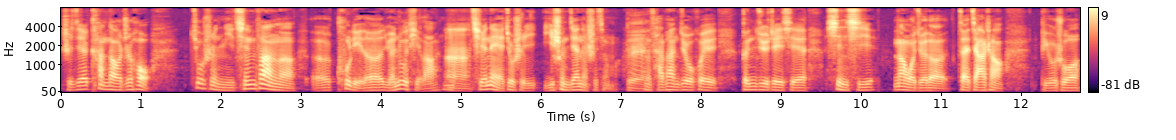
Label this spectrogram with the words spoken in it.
直接看到之后，就是你侵犯了呃库里的圆柱体了。嗯其实那也就是一一瞬间的事情嘛。对那裁判就会根据这些信息，那我觉得再加上，比如说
